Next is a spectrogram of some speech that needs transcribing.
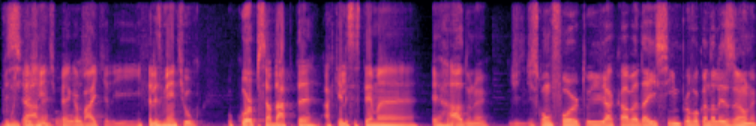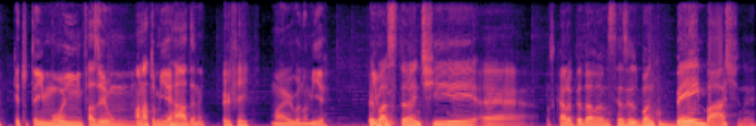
Viciar, Muita né? gente né? pega a bike ali e infelizmente o, o corpo se adapta àquele sistema errado, né? De desconforto e acaba daí sim provocando a lesão, né? Porque tu teimou em fazer uma anatomia errada, né? Perfeito. Uma ergonomia. Foi bastante é, os caras pedalando assim, às vezes banco bem baixo, né?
